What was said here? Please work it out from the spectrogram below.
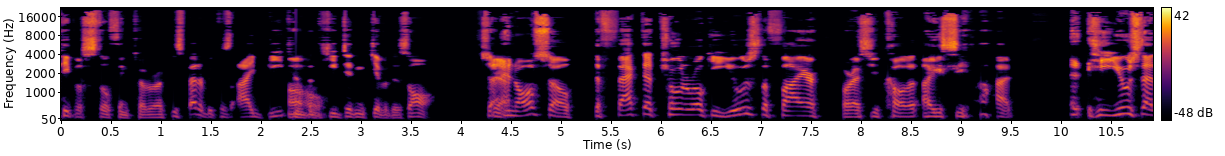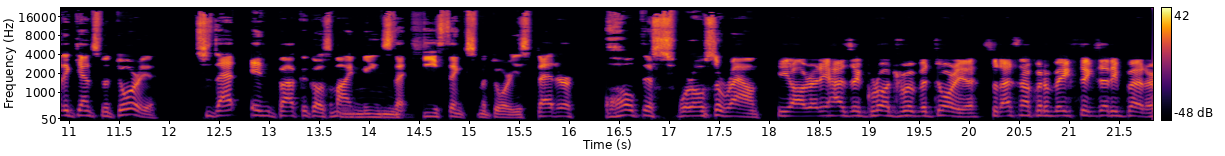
people still think todoroki's better because i beat him but Uh-oh. he didn't give it his all so Yeah. and also the fact that todoroki used the fire or as you call it icy hot he used that against midoriya so that in bakugo's mind means Mm. that he thinks midoriya is better all this swirls around He already has a grudge with Midoriya, so that's not gonna make things any better.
